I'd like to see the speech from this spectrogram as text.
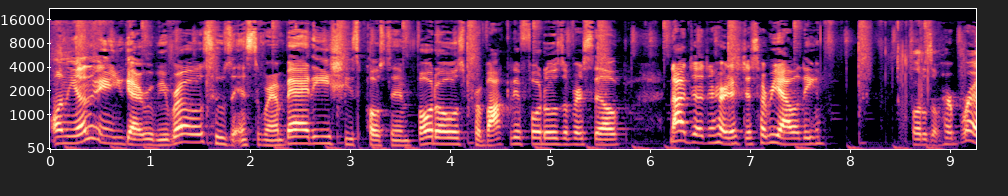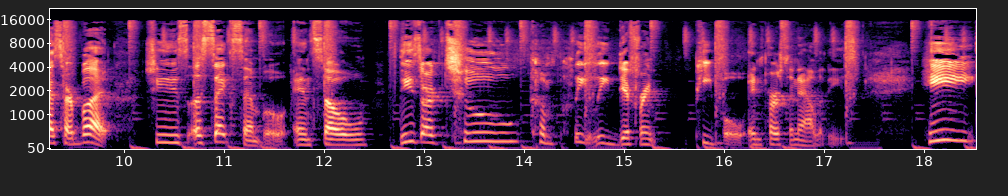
On the other end, you got Rubi Rose, who's an Instagram baddie. She's posting photos, provocative photos of herself. Not judging her, that's just her reality. Photos of her breasts, her butt. She's a sex symbol. And so these are two completely different people and personalities. He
